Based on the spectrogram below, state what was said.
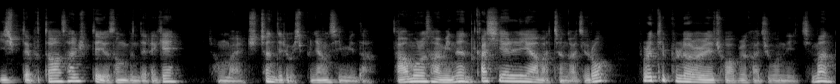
20대부터 30대 여성분들에게 정말 추천드리고 싶은 향수입니다. 다음으로 3위는 Cassili와 마찬가지로 fruity floral의 조합을 가지고는 있지만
